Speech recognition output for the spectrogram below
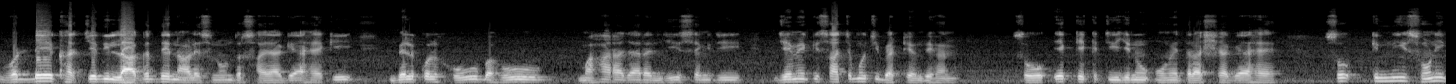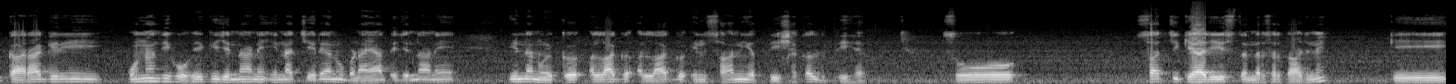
ਵੱਡੇ ਖਰਚੇ ਦੀ ਲਾਗਤ ਦੇ ਨਾਲ ਇਸ ਨੂੰ ਦਰਸਾਇਆ ਗਿਆ ਹੈ ਕਿ ਬਿਲਕੁਲ ਹੂ ਬਹੂ ਮਹਾਰਾਜਾ ਰਣਜੀਤ ਸਿੰਘ ਜੀ ਜਿਵੇਂ ਕਿ ਸੱਚਮੁੱਚ ਹੀ ਬੈਠੇ ਹੁੰਦੇ ਹਨ। ਸੋ ਇੱਕ ਇੱਕ ਚੀਜ਼ ਨੂੰ ਉਵੇਂ ਤਰਾਸ਼ਿਆ ਗਿਆ ਹੈ। ਸੋ ਕਿੰਨੀ ਸੋਹਣੀ ਕਾਰਾਗਰੀ ਉਹਨਾਂ ਦੀ ਹੋਵੇਗੀ ਜਿਨ੍ਹਾਂ ਨੇ ਇਹਨਾਂ ਚਿਹਰਿਆਂ ਨੂੰ ਬਣਾਇਆ ਤੇ ਜਿਨ੍ਹਾਂ ਨੇ ਇਹਨਾਂ ਨੂੰ ਇੱਕ ਅਲੱਗ-ਅਲੱਗ ਇਨਸਾਨੀਅਤ ਦੀ ਸ਼ਕਲ ਦਿੱਤੀ ਹੈ। ਸੋ ਸੱਚ ਹੀ ਕਿਹਾ ਜੀ ਸਤਿੰਦਰ ਸਰਤਾਜ ਨੇ ਕਿ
